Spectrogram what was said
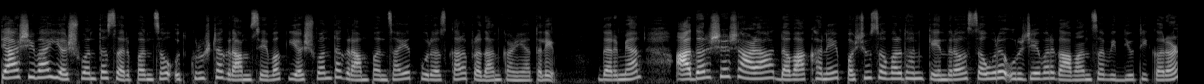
त्याशिवाय यशवंत सरपंच उत्कृष्ट ग्रामसेवक यशवंत ग्रामपंचायत पुरस्कार प्रदान करण्यात आले. आले दरम्यान आदर्श शाळा दवाखाने पशुसंवर्धन केंद्र सौर ऊर्जेवर गावांचं विद्युतीकरण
